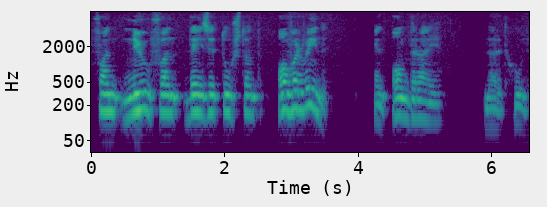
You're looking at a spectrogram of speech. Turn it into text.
van nu, van deze toestand overwinnen en omdraaien naar het goede.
